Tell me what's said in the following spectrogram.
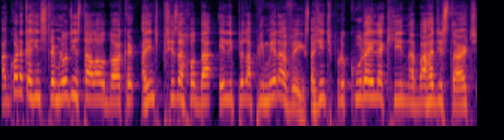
Agora que a gente terminou de de instalar o Docker, a gente precisa rodar ele pela primeira vez. A gente procura ele aqui na barra de Start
